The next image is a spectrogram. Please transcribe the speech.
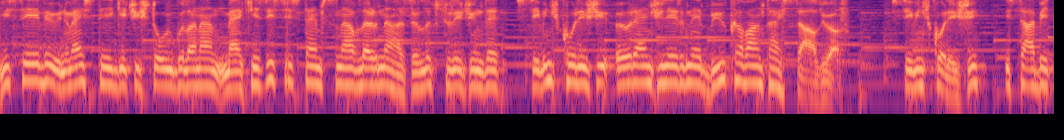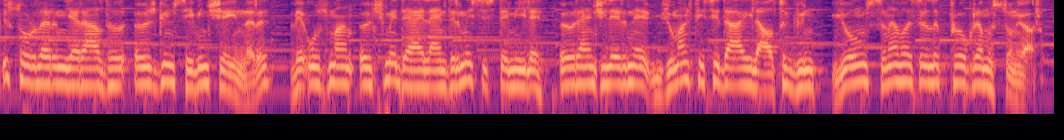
liseye ve üniversiteye geçişte uygulanan merkezi sistem sınavlarına hazırlık sürecinde Sevinç Koleji öğrencilerine büyük avantaj sağlıyor. Sevinç Koleji, isabetli soruların yer aldığı özgün sevinç yayınları ve uzman ölçme değerlendirme sistemiyle öğrencilerine cumartesi dahil 6 gün yoğun sınav hazırlık programı sunuyor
